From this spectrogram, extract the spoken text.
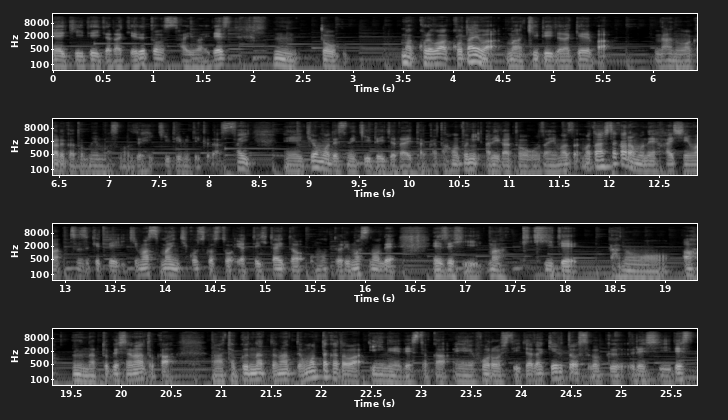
えー、聞いていただけると幸いです。うんと、まあ、これは答えは、まあ、聞いていただければあの、わかるかと思いますので、ぜひ聞いてみてください。えー、今日もですね、聞いていただいた方、本当にありがとうございます。また明日からもね、配信は続けていきます。毎日コツコツとやっていきたいと思っておりますので、えー、ぜひ、まあ、聞いてあのー、あ、うん、納得したなとか、あ得になったなって思った方は、いいねですとか、えー、フォローしていただけるとすごく嬉しいです。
